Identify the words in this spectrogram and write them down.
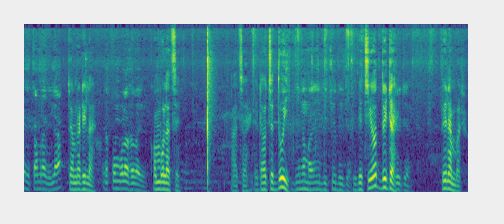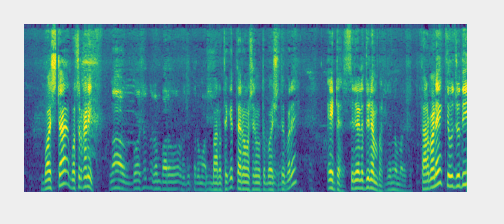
এই চামড়া ঢিলা। চামড়া ঢিলা। কম্বল আছে ভাই। কম্বল আছে। আচ্ছা এটা হচ্ছে দুই। দুই নম্বর এই দুইটা। বিচিও দুইটা? দুইটা। দুই নাম্বার। বয়সটা বছর খানিক? না বয়স ধরুন বারো তেরো মাস। বারো থেকে তেরো মাসের মতো বয়স হতে পারে। এইটা সিরিয়ালের দুই নাম্বার। দুই নম্বর তার মানে কেউ যদি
